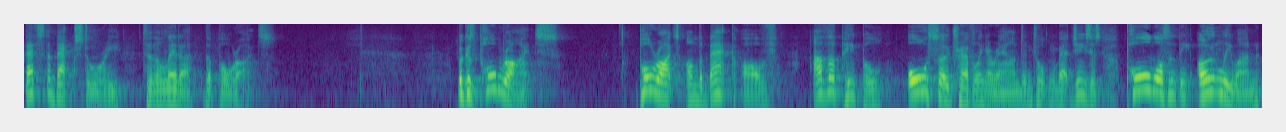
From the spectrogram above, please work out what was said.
That's the backstory to the letter that Paul writes. Because Paul writes, Paul writes on the back of other people also traveling around and talking about Jesus. Paul wasn't the only one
